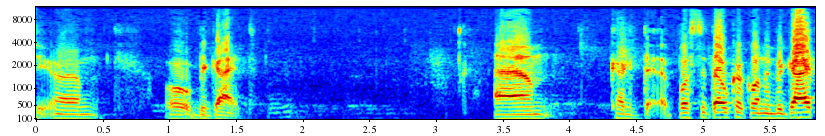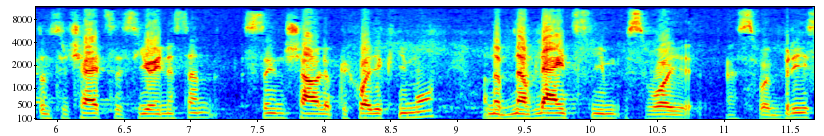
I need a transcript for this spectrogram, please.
эм, убегает. Эм, когда, после того, как он убегает, он встречается с Йойнесом, сын Шауля приходит к нему, он обновляет с ним свой, свой бриз,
